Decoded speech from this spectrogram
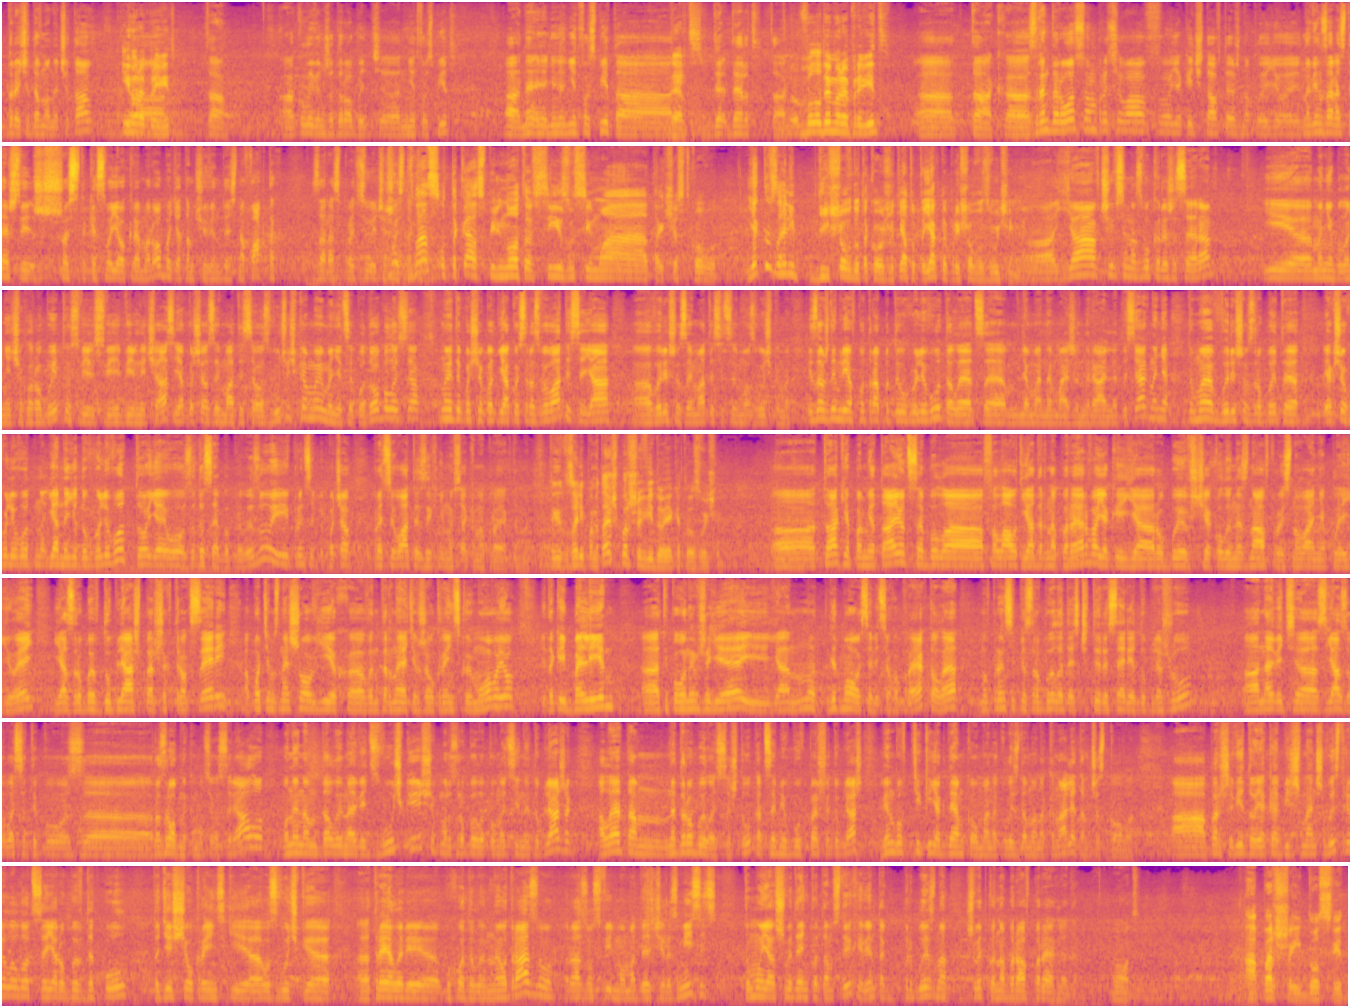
до речі, давно не читав. Ігоре, привіт. Так. Коли він вже доробить е, Need for Speed? А, не не Need for Speed, а Dirt. Dirt, так. Володимире, привіт. А, так. е, З Рендеросом працював, який читав теж на Play.ua. Ну він зараз теж свій, щось таке своє окреме робить. Я там чую, він десь на фактах зараз працює чи Ну, щось таке? У нас от така спільнота, всі з усіма так частково. Як ти взагалі дійшов до такого життя? Тобто, як ти прийшов в озвучення? Я вчився на звукорежисера, і е, мені було нічого робити у свій, свій вільний час. Я почав займатися озвучечками, мені це подобалося. Ну і типу, щоб якось розвиватися, я е, вирішив займатися цими озвучками. І завжди мріяв потрапити у Голлівуд, але це для мене майже нереальне досягнення. Тому я вирішив зробити, якщо Голлівуд я не їду в Голлівуд, то я його до себе привезу і в принципі почав працювати з їхніми всякими проектами. Ти взагалі пам'ятаєш перше відео, яке ти озвучив? Е, так, я пам'ятаю, це була Fallout Ядерна перерва, який я робив ще коли не знав про існування Play.ua. Я зробив дубляж перших трьох серій, а потім знайшов їх е, в інтернеті вже українською мовою. І такий блін. е, Типу вони вже є, і я ну, відмовився від цього проєкту, але ми в принципі зробили десь 4 серії дубляжу. Навіть е, зв'язувалася типу з е, розробниками цього серіалу. Вони нам дали навіть звучки, щоб ми зробили повноцінний дубляжик, але там не доробилася штука. Це мій був перший дубляж. Він був тільки як демка у мене колись давно на каналі, там частково. А перше відео, яке більш-менш вистрілило, це я робив Дедпул. Тоді ще українські е, озвучки трейлері виходили не одразу разом з фільмом, а десь через місяць. Тому я швиденько там встиг, і він так приблизно швидко набирав перегляди. От. А перший досвід,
